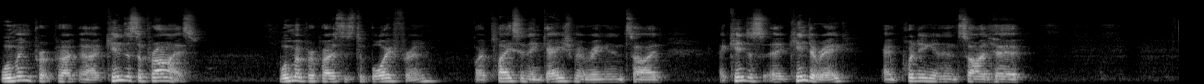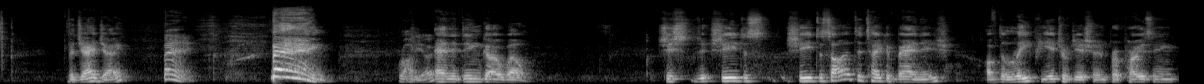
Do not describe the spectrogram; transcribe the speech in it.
Woman, propo- uh, Kinder Surprise. Woman proposes to boyfriend by placing an engagement ring inside a Kinder, a kinder egg and putting it inside her vajayjay. Bang! Bang! Radio. and it didn't go well. She she just she decided to take advantage of the leap year tradition, proposing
